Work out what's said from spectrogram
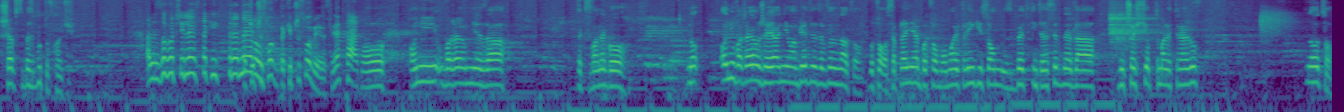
szef bez butów chodzi. Ale zobacz, ile jest takich Takie trenerów. przysłowie, takie przysłowie jest, nie? Tak. Bo oni uważają mnie za tak zwanego. No, oni uważają, że ja nie mam wiedzy ze względu na co? Bo co, osaplenie, bo co, bo moje treningi są zbyt intensywne dla większości optymalnych trenerów? No co?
